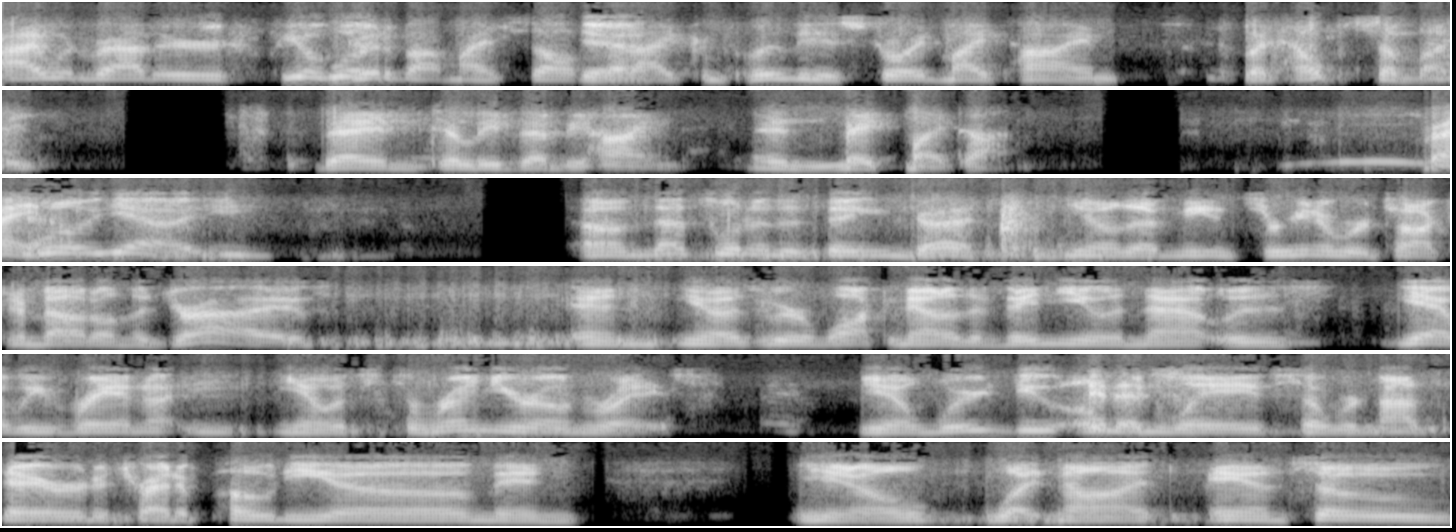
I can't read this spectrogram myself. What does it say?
I would rather feel Well, good about myself yeah. that I completely destroyed my time, but helped somebody, than to leave them behind and make my time. right Well, yeah, you- um, that's one of the things you know that me and Serena were talking about on the drive, and you know as we were walking out of the venue, and that was yeah, we ran. You know, it's to run your own race. You know, we do open is. wave, so we're not there to try to podium and you know whatnot. And so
